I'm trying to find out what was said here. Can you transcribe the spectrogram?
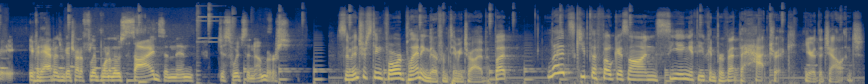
If it happens, we got to try to flip one of those sides and then just switch the numbers. Some interesting forward planning there from Timmy Tribe, but let's keep the focus on seeing if you can prevent the hat trick here at the challenge.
